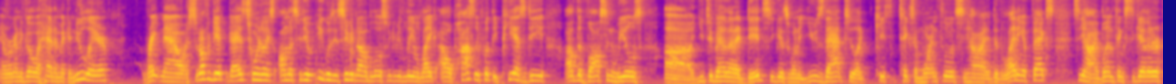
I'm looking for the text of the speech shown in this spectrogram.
and we're going to go ahead and make a new layer right now. So don't forget, guys, 200 likes on this video equals a secret down below. So if you leave a like, I will possibly put the PSD of the and Wheels uh, YouTube banner that I did. So you guys want to use that to like take some more influence, see how I did the lighting effects, see how I blend things together,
